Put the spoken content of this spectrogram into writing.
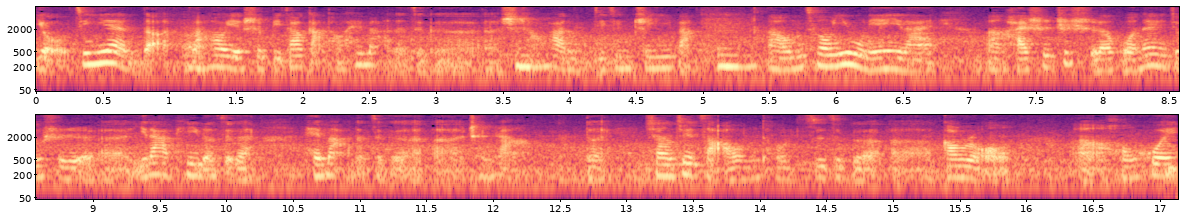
有经验的，然后也是比较敢投黑马的这个呃市场化的基金之一吧。嗯啊，我们从一五年以来，啊还是支持了国内就是呃一大批的这个黑马的这个呃成长。对，像最早我们投资这个呃高融，呃红辉、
